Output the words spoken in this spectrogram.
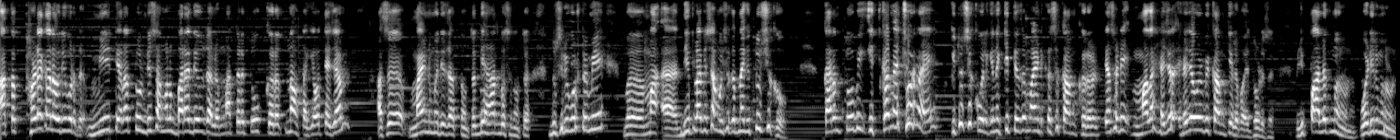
आता थोड्या कालावधीपर्यंत मी त्याला तोंडी सांगून बऱ्याच दिवस झालं. मात्र तो करत नव्हता किंवा त्याच्या असं माइंडमध्ये जात नव्हतं ध्यानात बसत नव्हतं. दुसरी गोष्ट मी मा- दीपला बी सांगू शकत नाही की तू शिकव. कारण तो बी इतका मॅच्युअर नाही की तू शिकवेल की नक्की त्याचं माइंड कसं काम करल. त्यासाठी मला ह्याच्या ह्याच्यावर बी काम केलं पाहिजे थोडंसं. म्हणजे पालक म्हणून वडील म्हणून.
